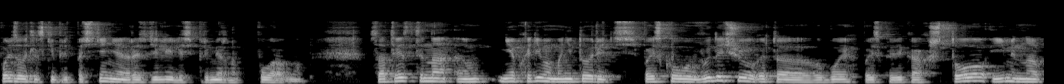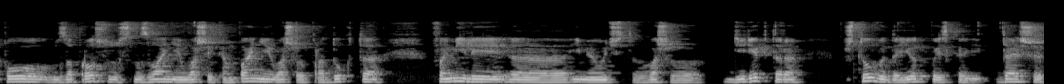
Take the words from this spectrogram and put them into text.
пользовательские предпочтения разделились примерно поровну. Соответственно, эм, необходимо мониторить поисковую выдачу, это в обоих поисковиках, что именно по запросу с названием вашей компании, вашего продукта, фамилии, э, имя, отчество вашего директора – что выдает поисковик. Дальше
